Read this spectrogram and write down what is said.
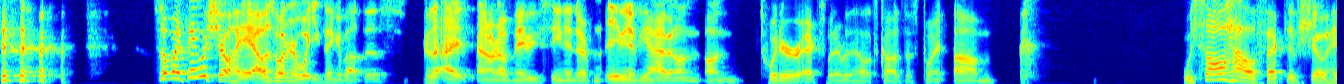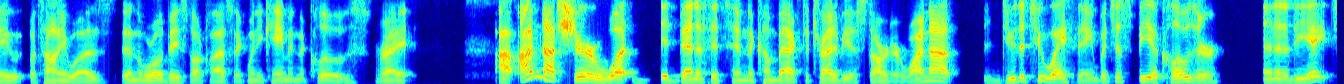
so my thing with Shohei, I was wondering what you think about this because I I don't know if maybe you've seen it or if, even if you haven't on on Twitter or X, whatever the hell it's called at this point. Um, we saw how effective Shohei Ohtani was in the World Baseball Classic when he came in the close, right? I, am not sure what it benefits him to come back to try to be a starter. Why not do the two way thing, but just be a closer and then a DH,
